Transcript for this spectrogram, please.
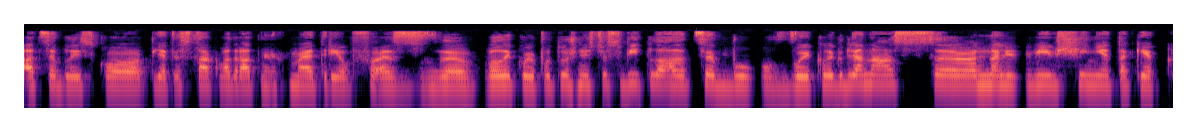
а це близько 500 квадратних метрів е, з великою потужністю світла. Це був виклик для нас е, на Львівщині, так як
